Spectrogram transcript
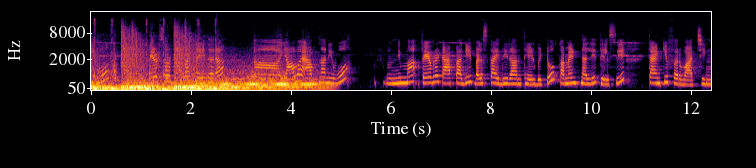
ನೀವು ಎರಡು ಸಾವಿರದ ಇಪ್ಪತ್ತು ನೀವು ನಿಮ್ಮ ಫೇವ್ರೆಟ್ ಆ್ಯಪಾಗಿ ಬಳಸ್ತಾ ಇದ್ದೀರಾ ಅಂತ ಹೇಳಿಬಿಟ್ಟು ಕಮೆಂಟ್ನಲ್ಲಿ ತಿಳಿಸಿ. ಥ್ಯಾಂಕ್ ಯು ಫಾರ್ ವಾಚಿಂಗ್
